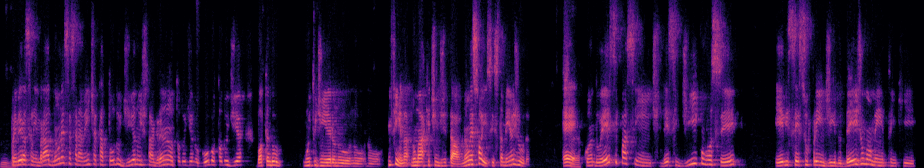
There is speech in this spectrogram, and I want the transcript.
Uhum. O primeiro a ser lembrado não necessariamente é estar todo dia no Instagram, ou todo dia no Google, todo dia botando muito dinheiro no, no, no enfim, na, no marketing digital. Não é só isso, isso também ajuda. É certo. quando esse paciente decidir com você, ele ser surpreendido desde o momento em que,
